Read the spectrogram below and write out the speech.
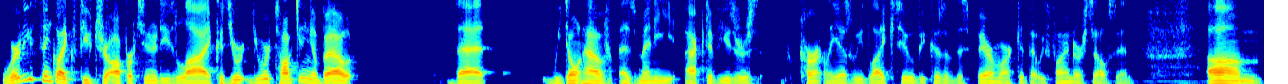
where do you think like future opportunities lie? Because you were, you were talking about that we don't have as many active users currently as we'd like to because of this bear market that we find ourselves in. Um,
